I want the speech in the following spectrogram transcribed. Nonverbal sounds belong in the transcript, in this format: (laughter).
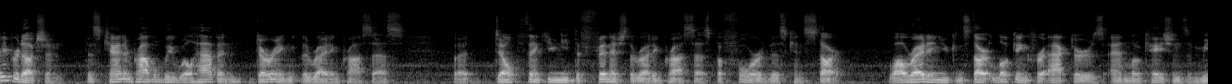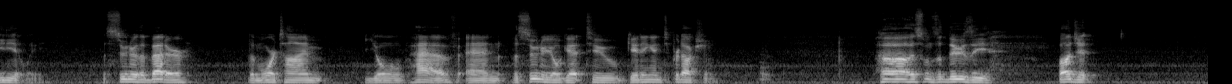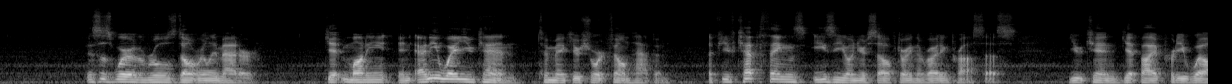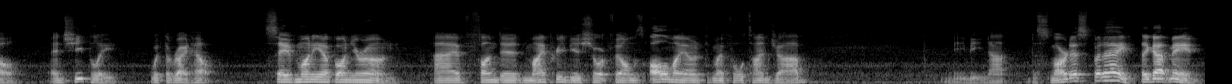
Pre-production. This can and probably will happen during the writing process, but don't think you need to finish the writing process before this can start. While writing, you can start looking for actors and locations immediately. The sooner the better, the more time you'll have, and the sooner you'll get to getting into production. Uh, this one's a doozy. Budget. This is where the rules don't really matter. Get money in any way you can to make your short film happen. If you've kept things easy on yourself during the writing process, you can get by pretty well and cheaply with the right help. Save money up on your own. I've funded my previous short films all on my own through my full-time job. Maybe not the smartest, but hey, they got made.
